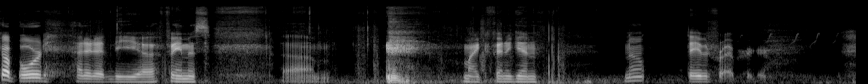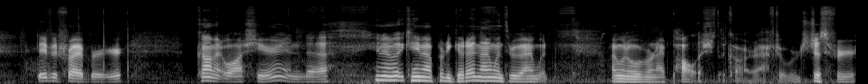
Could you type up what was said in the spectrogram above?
got bored. I did the uh, famous um, Mike Finnegan, no, David Freiburger. David Freiburger Comet wash here, and uh, you know it came out pretty good. And I went through, I went, I went over and I polished the car afterwards, just for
